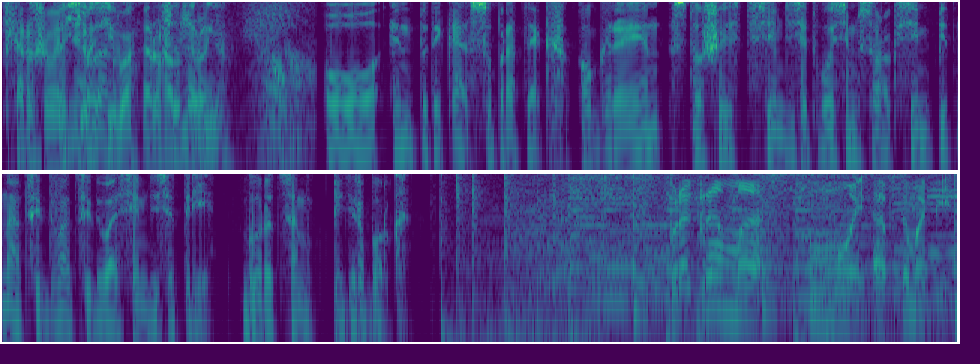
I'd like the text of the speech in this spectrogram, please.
Хорошего Спасибо. дня. Спасибо. Хорошей Хорошего дороги. дня. ООО «НПТК Супротек». ОГРН 106 78 47 15 22 73. Город Санкт-Петербург. Программа «Мой автомобиль».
